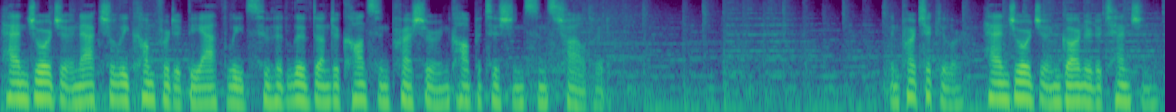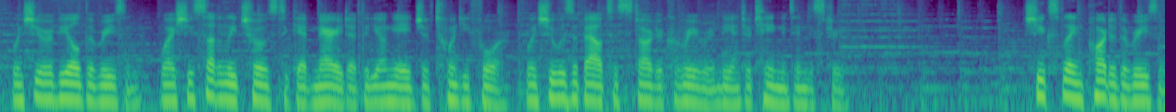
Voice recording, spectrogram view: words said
Han Ga In actually comforted the athletes who had lived under constant pressure and competition since childhood. In particular, Han Ga In garnered attention when she revealed the reason why she suddenly chose to get married at the young age of 24 when she was about to start a career in the entertainment industry. She explained part of the reason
